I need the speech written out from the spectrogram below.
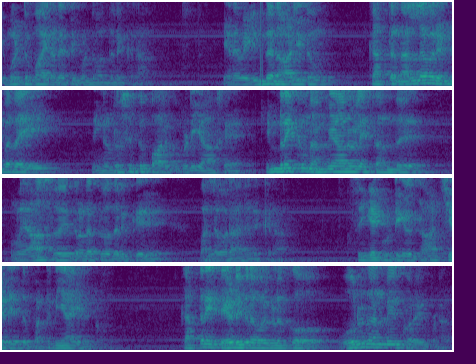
இம்மட்டுமாய் நடத்தி கொண்டு வந்திருக்கிறார். எனவே இந்த நாளிலும் கர்த்த நல்லவர் என்பதை நீங்கள் ருசித்து பார்க்கும்படியாக இன்றைக்கும் நன்மையானவர்களை தந்து உங்களை ஆசிரியத்து நடத்துவதற்கு வல்லவராக இருக்கிறார். சிங்கக்குட்டிகள் தாட்சி அடைந்து பட்டினியாக இருக்கும். கத்தரை தேடுகிறவர்களுக்கோ ஒரு நன்மையும் குறைபடாது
